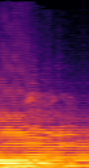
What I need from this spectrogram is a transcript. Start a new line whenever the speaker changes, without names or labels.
Música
